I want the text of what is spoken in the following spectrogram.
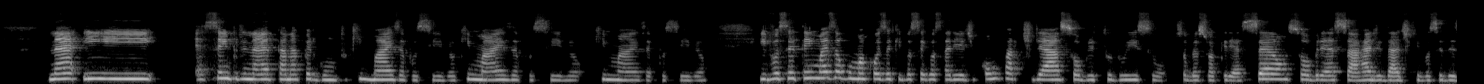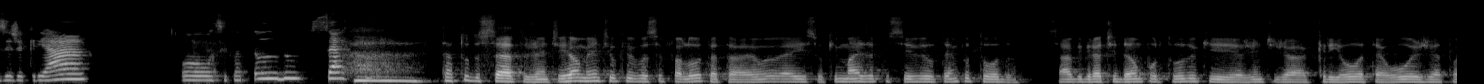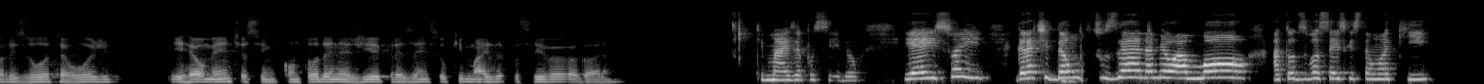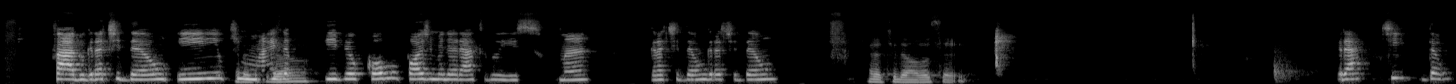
né? E é sempre, né, tá na pergunta, o que mais é possível? O que mais é possível? O que mais é possível? E você tem mais alguma coisa que você gostaria de compartilhar sobre tudo isso, sobre a sua criação, sobre essa realidade que você deseja criar? Ou se tá tudo certo? Ah, tá tudo certo, gente. E realmente o que você falou, Tata, é, é isso. O que mais é possível o tempo todo sabe? Gratidão por tudo que a gente já criou até hoje, atualizou até hoje e realmente assim, com toda a energia e presença, o que mais é possível agora. Que mais é possível. E é isso aí. Gratidão, Suzana, meu amor, a todos vocês que estão aqui. Fábio, gratidão. E o que gratidão. mais é possível, como pode melhorar tudo isso, né? Gratidão, gratidão. Gratidão a vocês. Gratidão.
